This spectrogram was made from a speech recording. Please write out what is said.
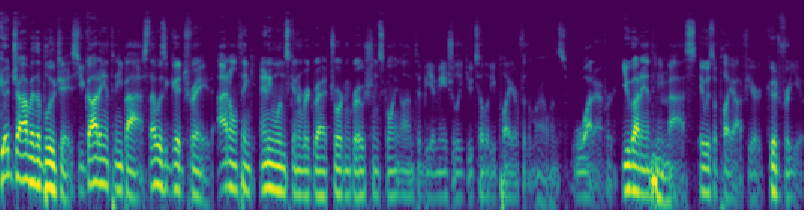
Good job by the Blue Jays. You got Anthony Bass. That was a good trade. I don't think anyone's going to regret Jordan Groshans going on to be a major league utility player for the Marlins. Whatever. You got Anthony mm-hmm. Bass. It was a playoff year. Good for you.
